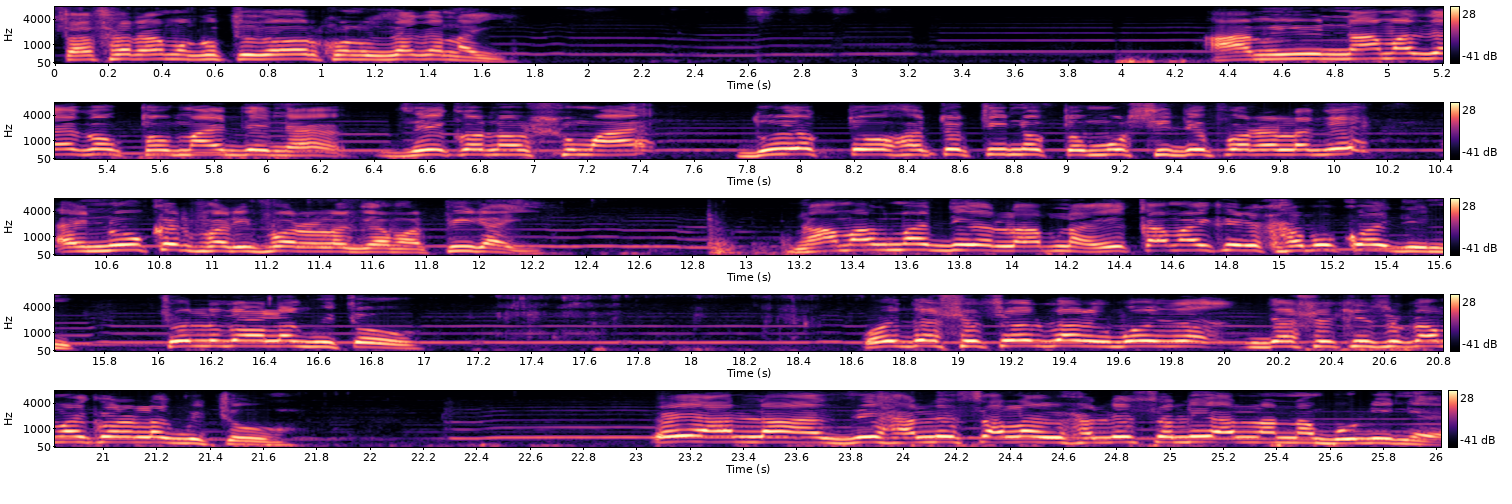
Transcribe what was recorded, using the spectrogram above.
তাছাড়া আমাকে তো যাওয়ার কোনো জায়গা নাই। আমি নামাজ এক অক্ত মার দিই না, যে কোনো সময় দুই অক্ত, হয়তো তিন অক্ত মসজিদে পড়া লাগে আর নৌকের ফাড়ি পড়া লাগে আমার পিড়াই। নামাজ মার দিয়ে লাভ নাই, এই কামাই করে খাব কয়দিন? চলে যাওয়া লাগবি তো। ওই দেশে চলে যাওয়া ওই দেশে কিছু কামাই করা লাগবি তো। এই আল্লাহ, যে হালে চালাই ওই হালে চালি আল্লাহ না বলি না।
